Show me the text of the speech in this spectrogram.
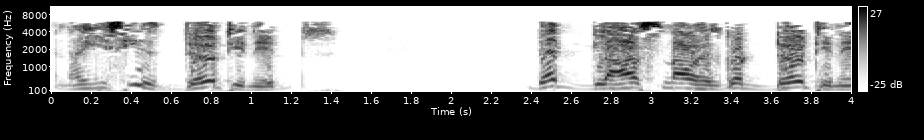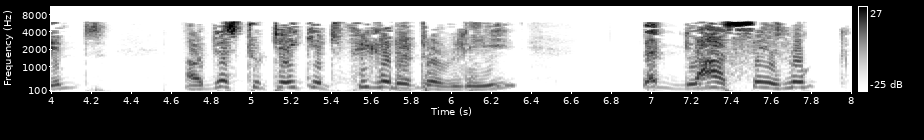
And now he sees dirt in it. That glass now has got dirt in it. Now just to take it figuratively, that glass says, look,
